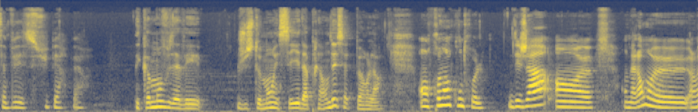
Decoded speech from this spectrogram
Ça me fait super peur. Et comment vous avez justement essayé d'appréhender cette peur-là? En reprenant le contrôle. Déjà, en, euh, en allant. Euh, alors,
